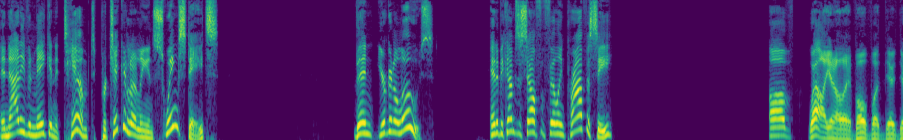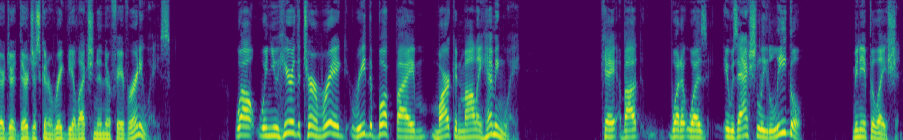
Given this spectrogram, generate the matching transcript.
and not even make an attempt, particularly in swing states, then you're going to lose. And it becomes a self fulfilling prophecy of, well, you know, but they're, they're, they're just going to rig the election in their favor, anyways. Well, when you hear the term rigged, read the book by Mark and Mollie Hemingway, okay, about what it was. It was actually legal manipulation.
